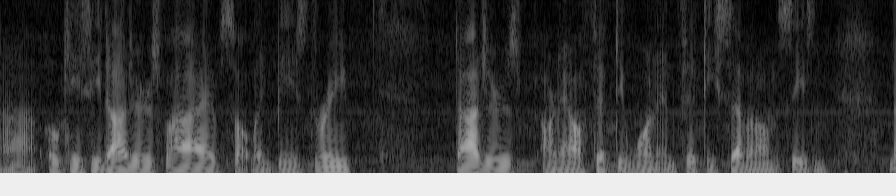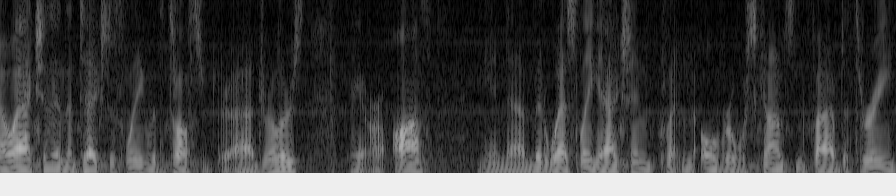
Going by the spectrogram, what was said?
Uh, OKC Dodgers five, Salt Lake Bees three. Dodgers are now 51 and 57 on the season. No action in the Texas League with the Tulsa uh, Drillers. They are off in uh, Midwest League action. Clinton over Wisconsin five to three.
